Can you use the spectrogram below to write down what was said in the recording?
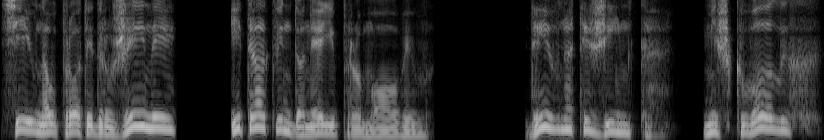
сів навпроти дружини, і так він до неї промовив Дивна ти жінка, між кволих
